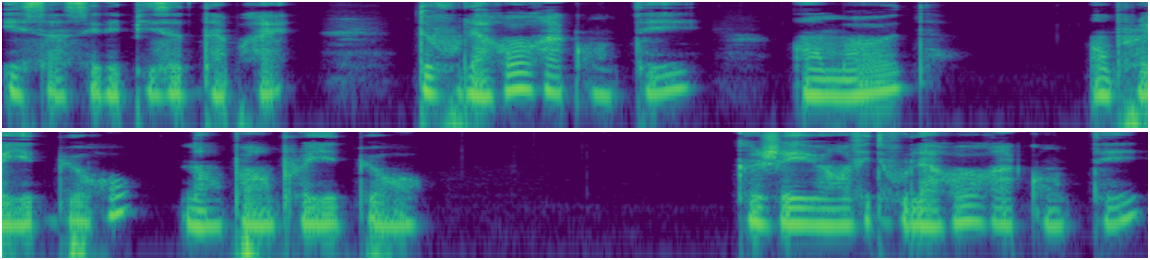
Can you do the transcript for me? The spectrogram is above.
et ça c'est l'épisode d'après, de vous la re-raconter en mode employé de bureau, non pas employé de bureau, que j'ai eu envie de vous la re-raconter,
